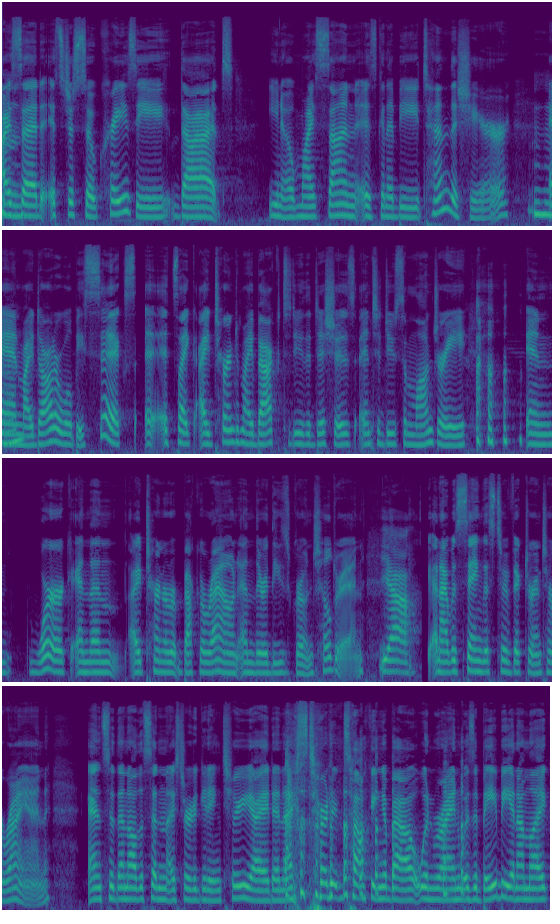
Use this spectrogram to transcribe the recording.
I Mm. said, It's just so crazy that you know, my son is going to be 10 this year Mm-hmm. and my daughter will be six. It's like I turned my back to do the dishes and to do some laundry and work. And then I turn her back around and they're these grown children. Yeah. And I was saying this to Victor and to Ryan. And so then all of a sudden I started getting teary eyed and I started talking about when Ryan was a baby. And I'm like,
